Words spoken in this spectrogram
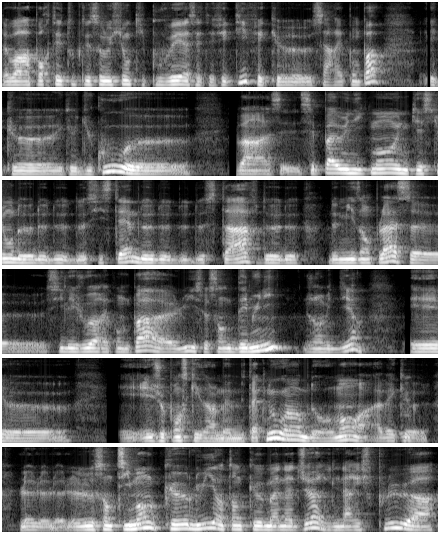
d'avoir apporté toutes les solutions qu'il pouvait à cet effectif et que ça répond pas et que, et que du coup, euh, ben, c'est pas uniquement une question de, système, de, staff, de, mise en place. Euh, si les joueurs répondent pas, lui, il se sent démuni, j'ai envie de dire. Et, euh, et, je pense qu'il est dans le même état que nous, hein, de moment, avec euh, le, sentiment que lui, en tant que manager, il n'arrive plus à,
